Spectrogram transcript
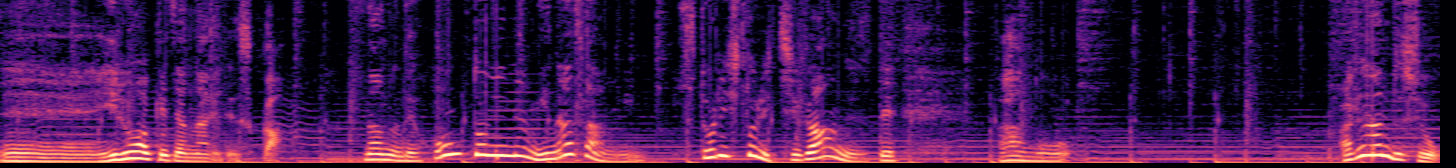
えー、いるわけじゃないですかなので本当にね皆さん一人一人違うんですであのあれなんですよ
